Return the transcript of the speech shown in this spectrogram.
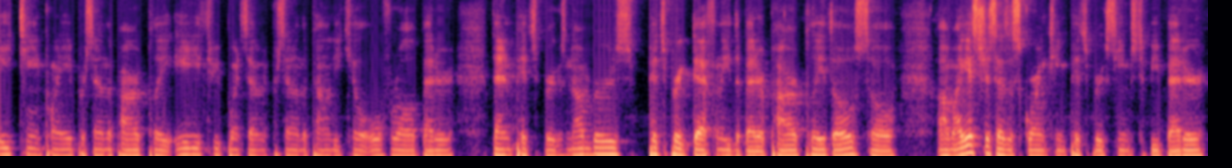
18.8% of the power play, 83.7% on the penalty kill overall better than Pittsburgh's numbers. Pittsburgh definitely the better power play though. So um, I guess just as a scoring team, Pittsburgh seems to be better.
